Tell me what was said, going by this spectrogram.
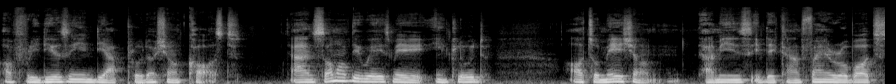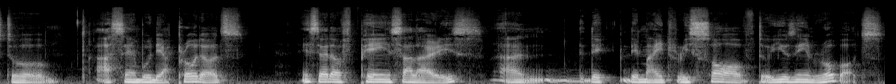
of reducing their production cost. And some of the ways may include automation. That means if they can find robots to assemble their products instead of paying salaries, and they, they might resolve to using robots,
